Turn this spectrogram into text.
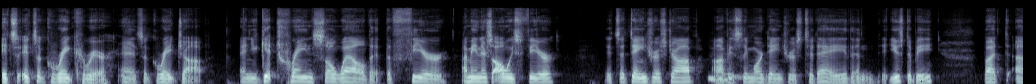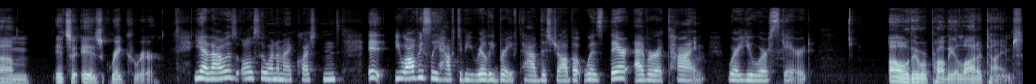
it's, it's a great career and it's a great job. And you get trained so well that the fear, I mean, there's always fear. It's a dangerous job, Mhm. obviously more dangerous today than it used to be, but um, it's a, it is a great career. Yeah, that was also one of my questions. It you obviously have to be really brave to have this job, but was there ever a time where you were scared? Oh, there were probably a lot of times.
